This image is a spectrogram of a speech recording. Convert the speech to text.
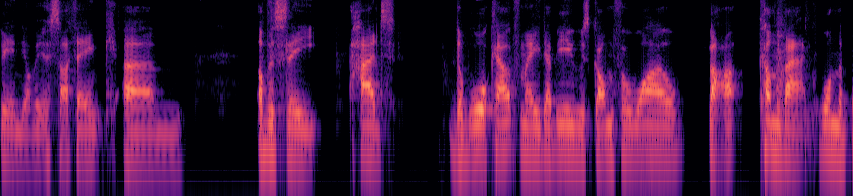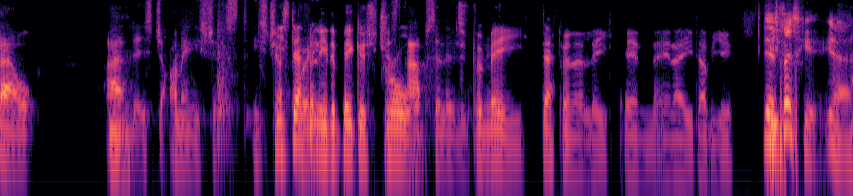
being the obvious, I think. Um, obviously had the walkout from AEW was gone for a while, but come back, won the belt, and it's. Just, I mean, he's just he's just He's definitely brilliant. the biggest Just draw absolutely for brilliant. me, definitely in in AEW. Yeah, He's- especially yeah.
